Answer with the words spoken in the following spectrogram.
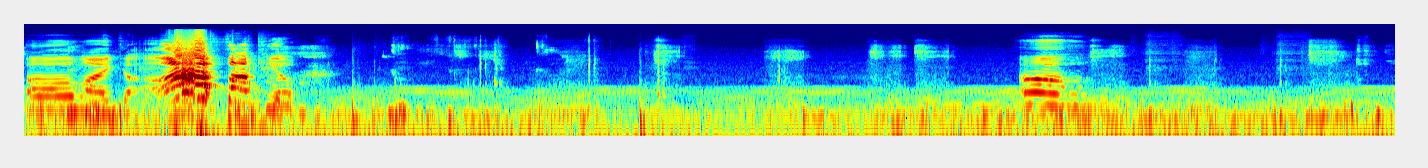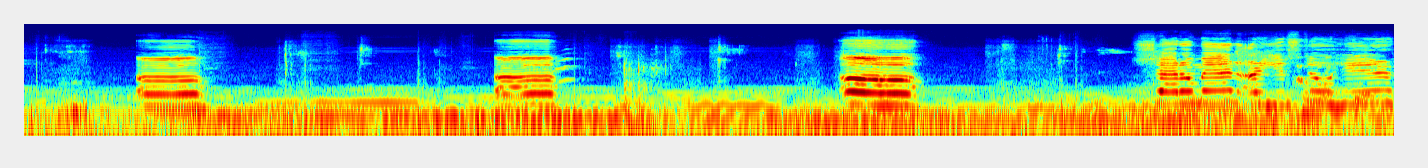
Oh my god! Ah! Fuck you! Oh. Oh. Oh. Oh. Shadow Man, are you oh still my here?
